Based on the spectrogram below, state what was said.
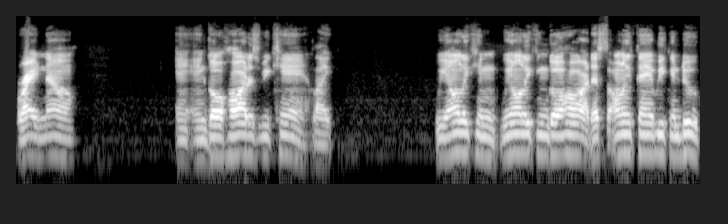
right now, and, and go hard as we can. Like we only can we only can go hard. That's the only thing we can do.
